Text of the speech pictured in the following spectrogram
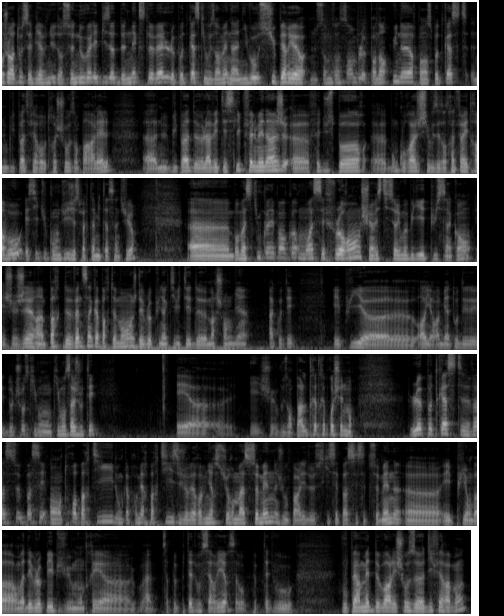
Bonjour à tous et bienvenue dans ce nouvel épisode de Next Level, le podcast qui vous emmène à un niveau supérieur. Nous sommes ensemble pendant une heure pendant ce podcast. N'oublie pas de faire autre chose en parallèle. Euh, N'oublie pas de laver tes slips, fais le ménage, euh, fais du sport. euh, bon courage si vous êtes en train de faire les travaux. Et si tu conduis, j'espère que tu as mis ta ceinture. Bon bah si tu me connais pas encore, moi c'est Florent, je suis investisseur immobilier depuis 5 ans et je gère un parc de 25 appartements, je développe une activité de marchand de biens à côté. Et puis euh, oh, il y aura bientôt d'autres choses qui vont, s'ajouter. Et, euh, et je vous en parle très très prochainement. Le podcast va se passer en trois parties. Donc la première partie, je vais revenir sur ma semaine. Je vais vous parler de ce qui s'est passé cette semaine. Euh, et puis on va, on va développer. Puis je vais vous montrer. ouais, ça peut peut-être vous servir. Ça peut peut-être vous, permettre de voir les choses différemment.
